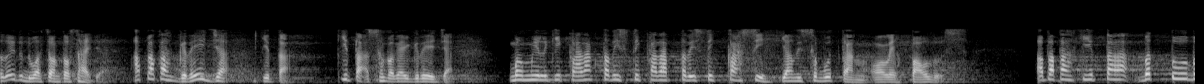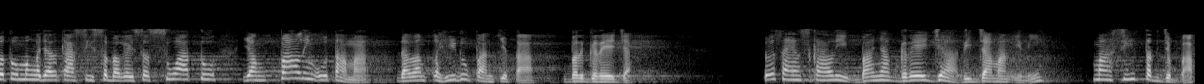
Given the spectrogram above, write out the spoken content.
Saudara itu dua contoh saja. Apakah gereja kita, kita sebagai gereja, memiliki karakteristik-karakteristik kasih yang disebutkan oleh Paulus? Apakah kita betul-betul mengejar kasih sebagai sesuatu yang paling utama dalam kehidupan kita bergereja? Saudara sayang sekali banyak gereja di zaman ini masih terjebak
